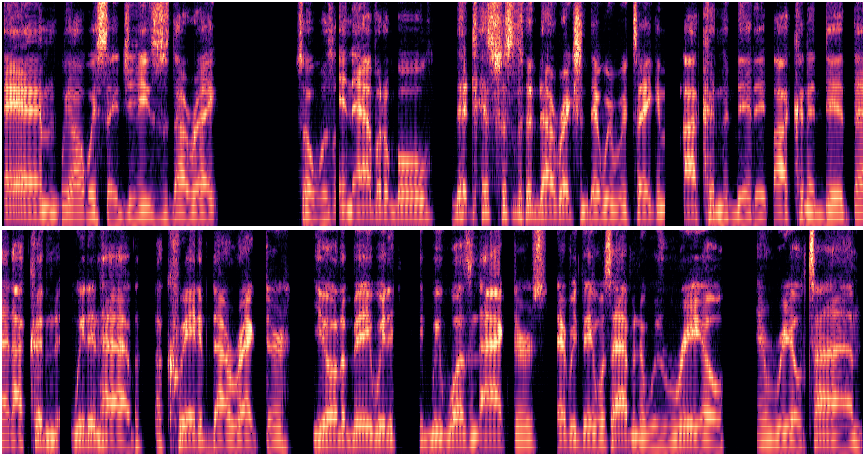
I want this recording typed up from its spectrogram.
And we always say Jesus direct. So it was inevitable that this was the direction that we were taking. I couldn't have did it. I couldn't have did that. I couldn't. We didn't have a creative director. You know what I mean? We we wasn't actors. Everything was happening was real in real time,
